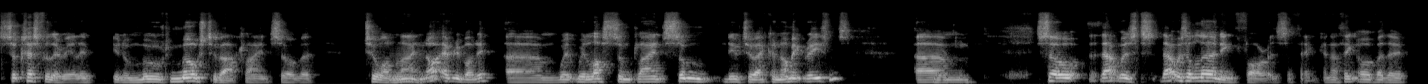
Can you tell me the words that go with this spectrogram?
successfully, really, you know, moved most of our clients over to online. Mm. Not everybody. Um, we, we, lost some clients, some due to economic reasons. Um, yeah. So that was that was a learning for us, I think, and I think over the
